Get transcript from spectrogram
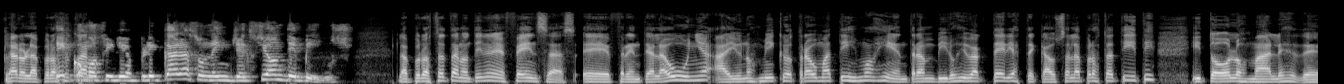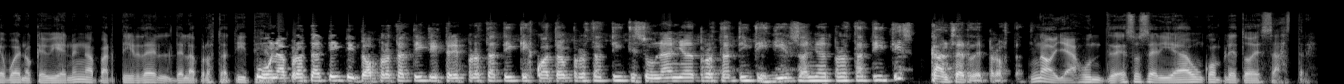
Claro, la próstata... Es como si le aplicaras una inyección de virus. La próstata no tiene defensas eh, frente a la uña, hay unos microtraumatismos y entran virus y bacterias, te causa la prostatitis y todos los males de, bueno, que vienen a partir de la prostatitis. Una prostatitis, dos prostatitis, tres prostatitis, cuatro prostatitis, un año de prostatitis, diez años de prostatitis, cáncer de próstata. No, ya, eso sería un completo desastre.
